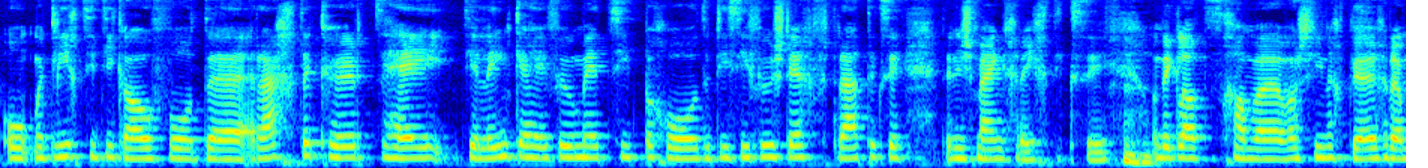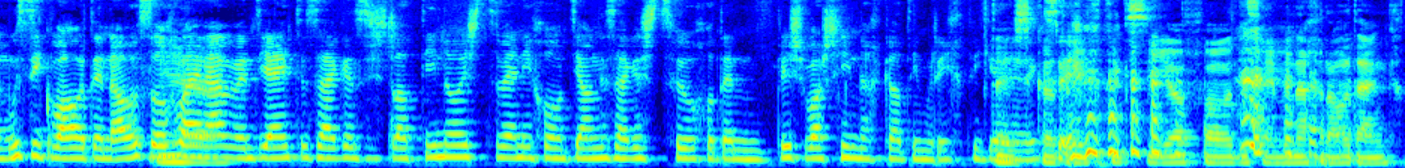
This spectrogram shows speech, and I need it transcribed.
und man gleichzeitig auch von den Rechten gehört, hey, die Linken haben viel mehr Zeit bekommen oder die sind viel stärker vertreten gewesen, dann ist man eigentlich richtig gewesen. und ich glaube, das kann man wahrscheinlich bei eurer Musikwahl dann auch so yeah. nehmen, wenn die einen sagen, es ist Latino ist zu wenig und die anderen sagen, es ist zu viel dann bist du wahrscheinlich gerade im richtigen Das ist gerade richtig ja, voll, das haben wir nachher auch gedacht.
